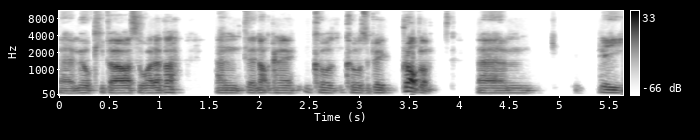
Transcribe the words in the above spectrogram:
uh, milky bars or whatever, and they're not going to cause cause a big problem. Um, the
